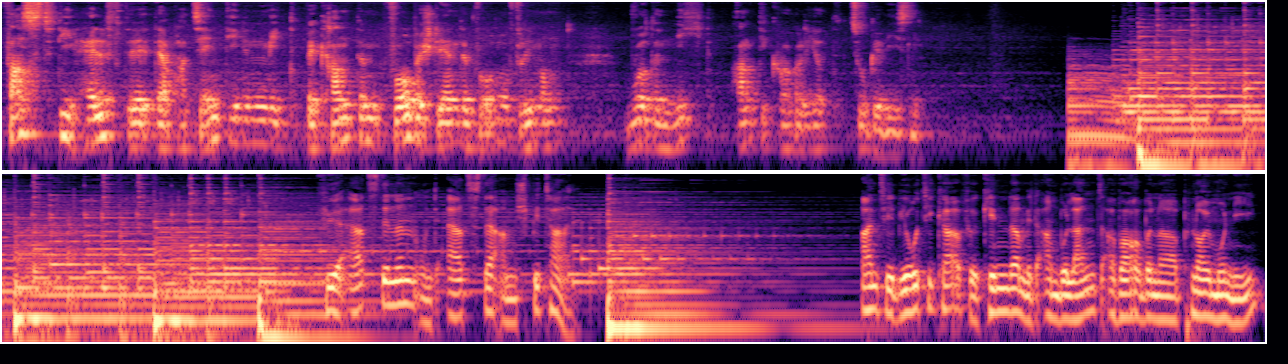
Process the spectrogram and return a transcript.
Fast die Hälfte der Patientinnen mit bekanntem vorbestehendem Vorhofflimmern wurden nicht antikorreliert zugewiesen. Für Ärztinnen und Ärzte am Spital. Antibiotika für Kinder mit ambulant erworbener Pneumonie.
